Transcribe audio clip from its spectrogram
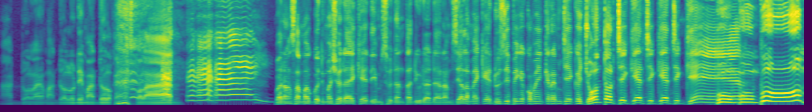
Madol ya, madol lo deh madol kayak sekolahan. Bareng sama gue di Masyoda Eke Dimsu dan tadi udah ada Ramzi Alam Eke Duzi Pike Komen Kerem J ke Jontor Jeger Jeger Jeger. Boom boom boom.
